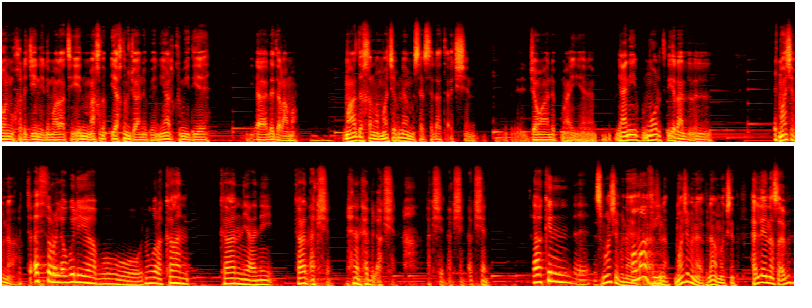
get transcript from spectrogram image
أو المخرجين الإماراتيين ياخذون جانبين يا الكوميديا يا الدراما. ما دخلنا ما شفنا مسلسلات أكشن جوانب معينة. يعني امور كثيرة ما شفناها التأثر الاولي يا أبو نورة كان كان يعني كان أكشن إحنا نحب الأكشن أكشن أكشن أكشن لكن بس ما شفنا ما- ما في. أفلام. ما شفنا أفلام أكشن هل لانها صعبه؟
